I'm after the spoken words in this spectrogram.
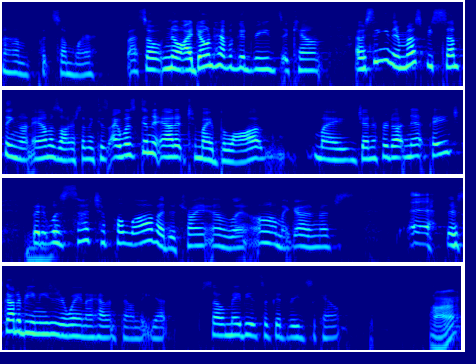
um, put somewhere. Uh, So no, I don't have a Goodreads account. I was thinking there must be something on Amazon or something because I was going to add it to my blog, my Jennifer.net page, but it was such a palava to try. And I was like, oh my god, I'm not just. Eh, there's got to be an easier way, and I haven't found it yet. So maybe it's a Goodreads account. All right.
